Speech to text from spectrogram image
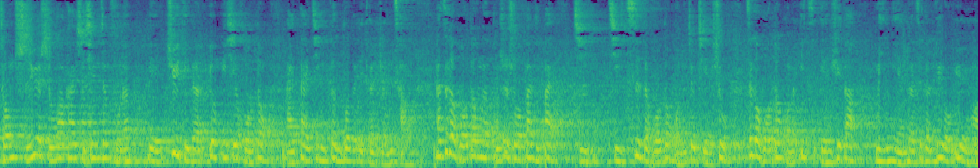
从十月十五号开始，县政府呢也具体的用一些活动来带进更多的一个人潮。那这个活动呢，不是说办一办几几次的活动我们就结束，这个活动我们一直延续到明年的这个六月哈。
